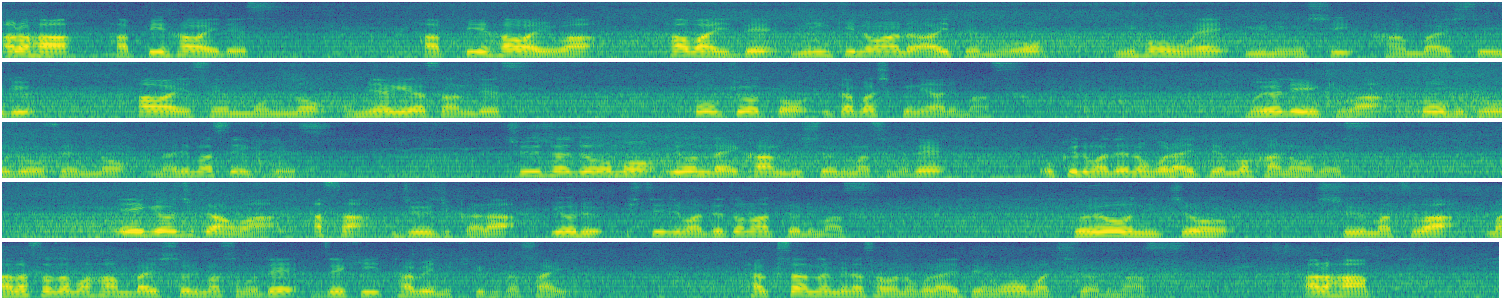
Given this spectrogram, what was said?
アロハハッピーハワイです。ハッピーハワイはハワイで人気のあるアイテムを日本へ輸入し販売しているハワイ専門のお土産屋さんです。東京都板橋区にあります。最寄り駅は東武東上線の成増駅です。駐車場も4台完備しておりますのでお車でのご来店も可能です。営業時間は朝10時から夜7時までとなっております。土曜日曜週末はマラサダも販売しておりますのでぜひ食べに来てください。たくさんの皆様のご来店をお待ちしております。アロハ。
